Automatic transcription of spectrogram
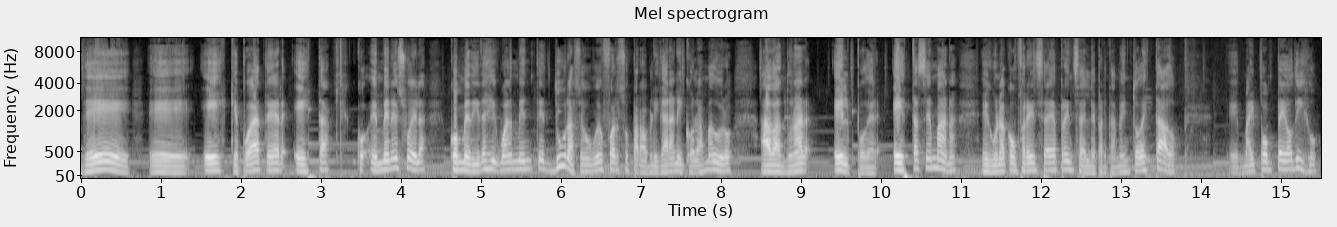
de, eh, que pueda tener esta en Venezuela con medidas igualmente duras en un esfuerzo para obligar a Nicolás Maduro a abandonar el poder. Esta semana, en una conferencia de prensa del Departamento de Estado, eh, Mike Pompeo dijo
